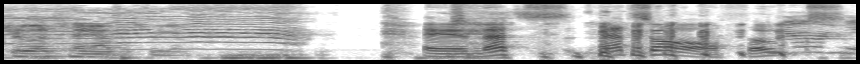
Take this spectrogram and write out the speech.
Sure, let's hang out this weekend. And that's that's all, folks. Now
